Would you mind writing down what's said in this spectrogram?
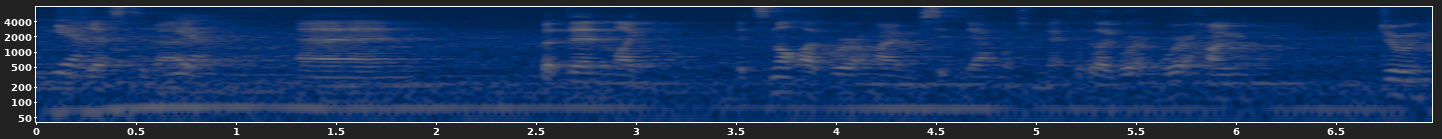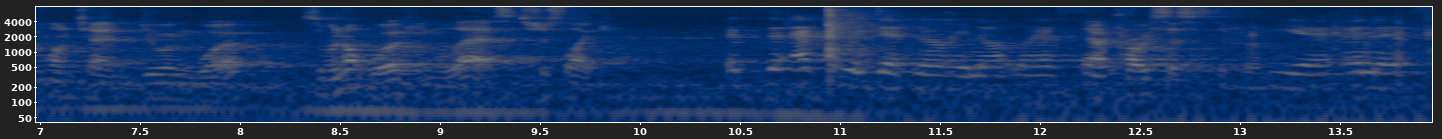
which Yeah, is yesterday. yeah. And but then like it's not like we're at home sitting down watching Netflix. Like we're, we're at home doing content, doing work. So we're not working less. It's just like It's actually definitely not less. our It's- process is different. Yeah, and it's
